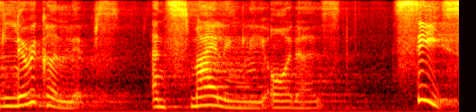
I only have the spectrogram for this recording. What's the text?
Lyrical lips and smilingly orders, Cease!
